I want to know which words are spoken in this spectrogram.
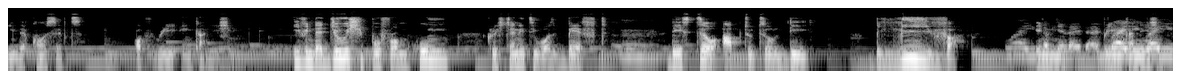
in the concept of reincarnation even the jewish people from whom christianity was birthed. They still up to till day believe Why are you talking like that? Why are you, why are you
